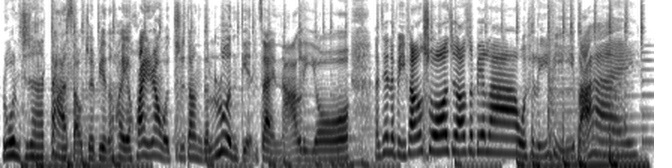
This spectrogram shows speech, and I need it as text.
如果你是站在大嫂这边的话，也欢迎让我知道你的论点在哪里哦。那今天的比方说就到这边啦，我是李比，拜。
